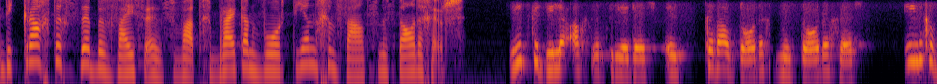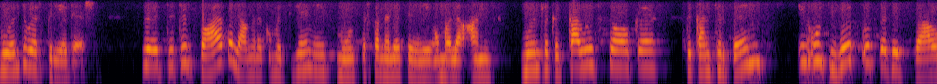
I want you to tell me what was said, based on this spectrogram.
die kragtigste bewys is wat gebruik kan word teen geweldsmisdadigers. Die skedule agtertreders is gewelddadige misdadigers en gewoonteoortreders. So dit is baie belangrik om 'n DNS monster van hulle te hê om hulle aan moontlike koue sake te kan verbind en ons hoop ook dat dit wel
